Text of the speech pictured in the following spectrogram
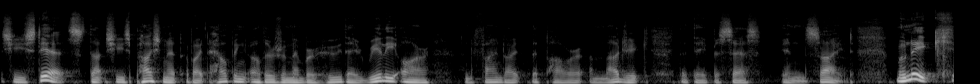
she states that she's passionate about helping others remember who they really are and find out the power and magic that they possess inside. Monique,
